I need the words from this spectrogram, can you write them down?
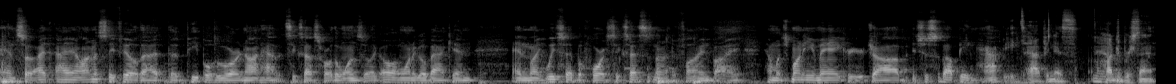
And so I, I honestly feel that the people who are not having successful are the ones who are like, oh, I want to go back in. And like we've said before, success is not defined by how much money you make or your job. It's just about being happy. It's happiness, hundred percent.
